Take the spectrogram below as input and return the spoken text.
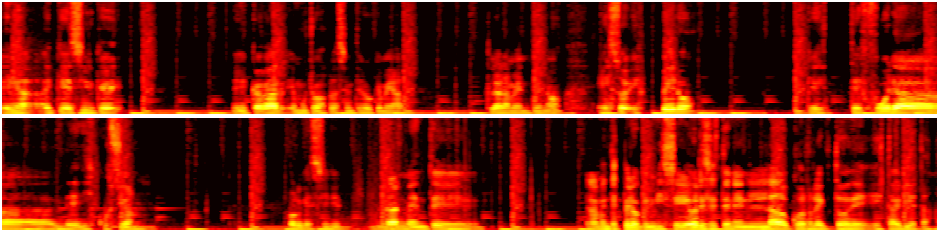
eh, hay que decir que eh, cagar es mucho más placentero que mear, claramente, ¿no? Eso espero que esté fuera de discusión. Porque si realmente, realmente espero que mis seguidores estén en el lado correcto de esta grieta.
